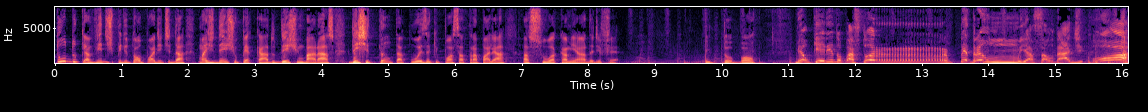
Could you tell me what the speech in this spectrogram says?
tudo que a vida espiritual pode te dar, mas deixe o pecado, deixe o embaraço, deixe tanta coisa que possa atrapalhar a sua caminhada de fé. Muito bom. Meu querido pastor Pedrão e a saudade, ó, oh,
